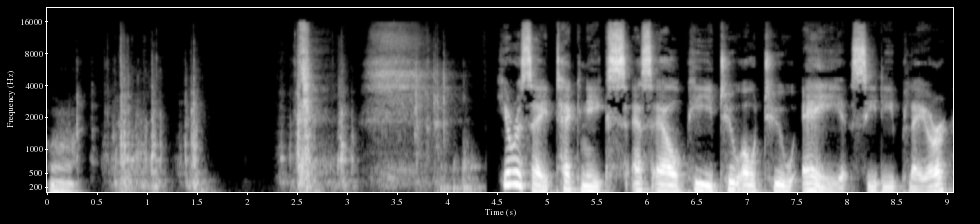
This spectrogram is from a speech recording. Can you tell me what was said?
Hmm. Here is a Technics SLP202A CD player.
